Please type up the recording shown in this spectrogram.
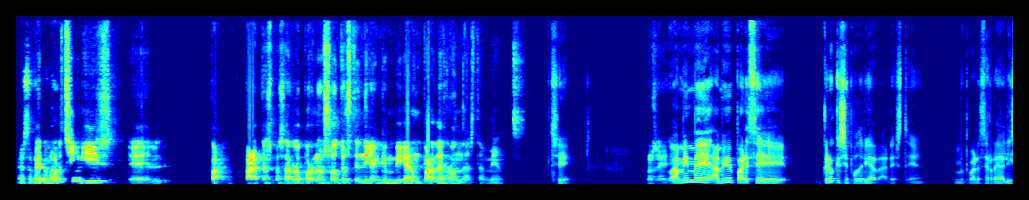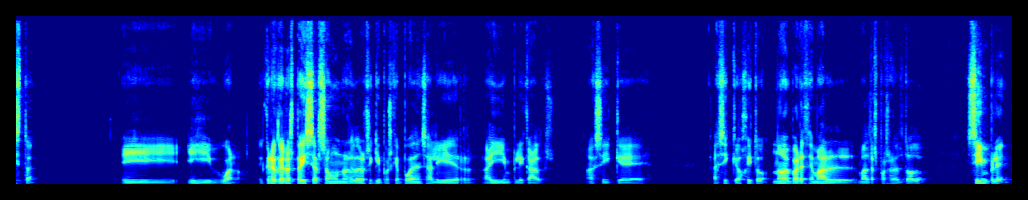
esta Pero temporada. por Chingis, para, para traspasarlo por nosotros tendrían que enviar un par de rondas también. Sí. No sé. A mí me, a mí me parece. Creo que se podría dar este, ¿eh? Me parece realista. Y, y bueno, creo que los Pacers son uno de los equipos que pueden salir ahí implicados. Así que. Así que, ojito, no me parece mal, mal traspaso del todo. Simple.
